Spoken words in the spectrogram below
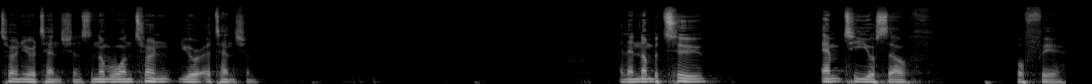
Turn your attention. So, number one, turn your attention. And then, number two, empty yourself of fear.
